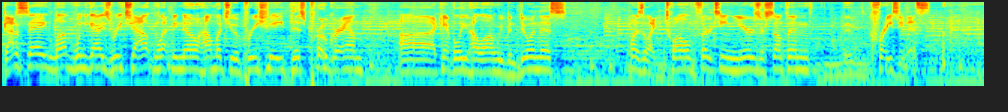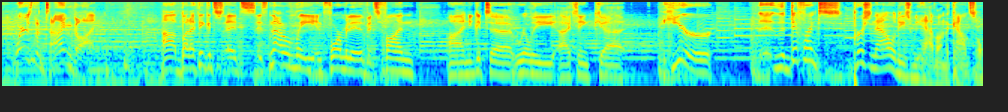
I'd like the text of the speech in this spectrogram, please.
Gotta say, love when you guys reach out and let me know how much you appreciate this program. Uh, I can't believe how long we've been doing this. What is it, like 12, 13 years or something? Craziness. Where's the time gone? Uh, but I think it's it's it's not only informative, it's fun, uh, and you get to really, I think, uh, hear the, the different personalities we have on the council.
